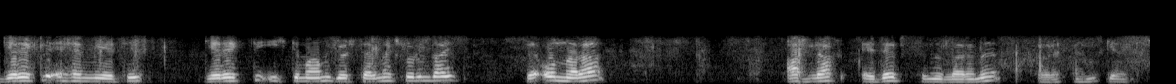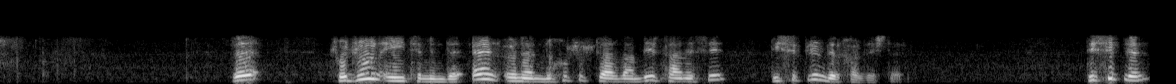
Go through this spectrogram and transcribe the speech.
gerekli ehemmiyeti, gerekli ihtimamı göstermek zorundayız ve onlara ahlak, edep sınırlarını öğretmemiz gerekir. Ve çocuğun eğitiminde en önemli hususlardan bir tanesi disiplindir kardeşlerim. Disiplin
